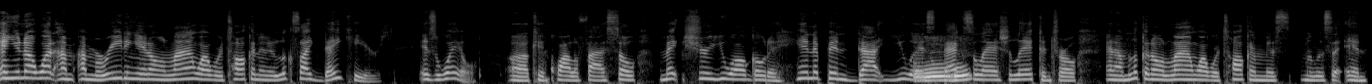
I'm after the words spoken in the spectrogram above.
And you know what? I'm I'm reading it online while we're talking, and it looks like daycares as well uh, can qualify. So make sure you all go to hennepin.us backslash lead control. And I'm looking online while we're talking, Miss Melissa, and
